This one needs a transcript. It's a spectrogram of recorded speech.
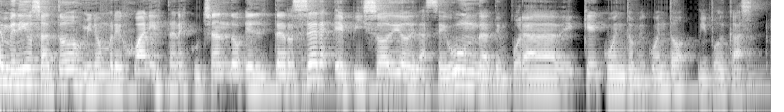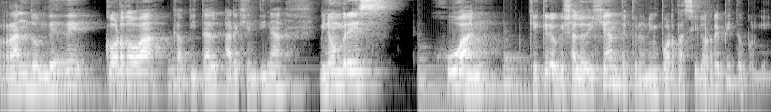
Bienvenidos a todos, mi nombre es Juan y están escuchando el tercer episodio de la segunda temporada de ¿Qué cuento me cuento? Mi podcast random desde Córdoba, capital argentina. Mi nombre es Juan, que creo que ya lo dije antes, pero no importa si lo repito porque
